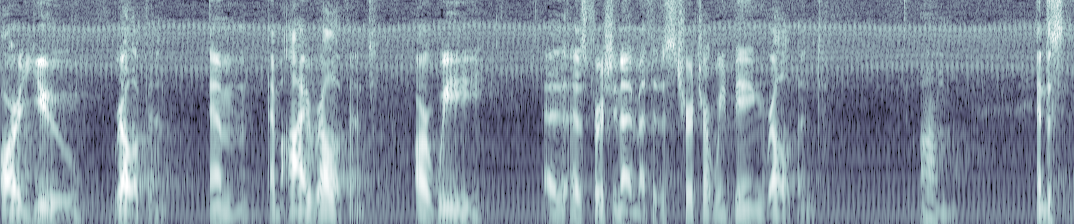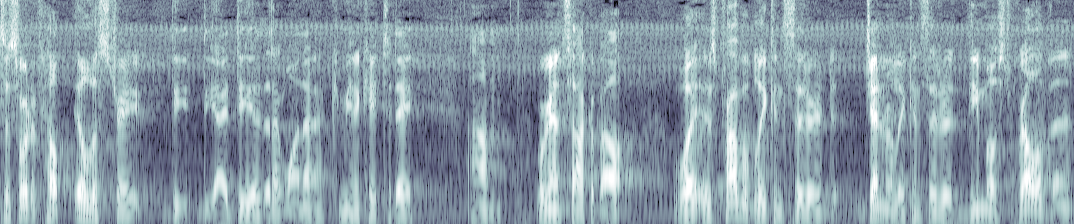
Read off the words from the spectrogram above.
Are you relevant? Am am I relevant? Are we, as, as First United Methodist Church, are we being relevant? Um, and to, to, sort of help illustrate the, the idea that I want to communicate today, um, we're going to talk about what is probably considered, generally considered, the most relevant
